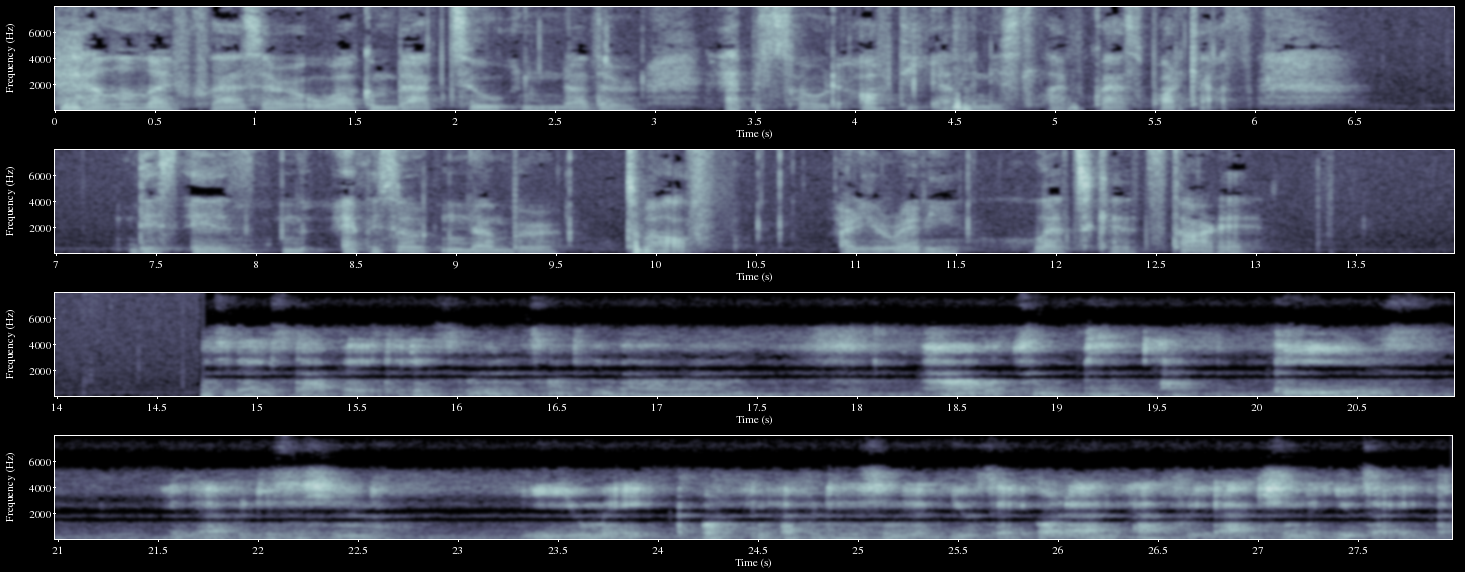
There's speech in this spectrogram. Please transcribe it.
Hello, Life Classer. Welcome back to another episode of the Adventist Life Class podcast. This is episode number 12. Are you ready? Let's get started. Today's topic is we're talking about um, how to be at peace in every decision you make, or in every decision that you take, or in every action that you take.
